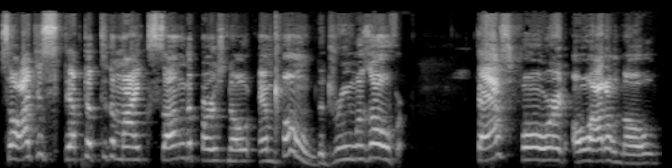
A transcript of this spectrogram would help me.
So I just stepped up to the mic, sung the first note, and boom, the dream was over. Fast forward, oh, I don't know,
